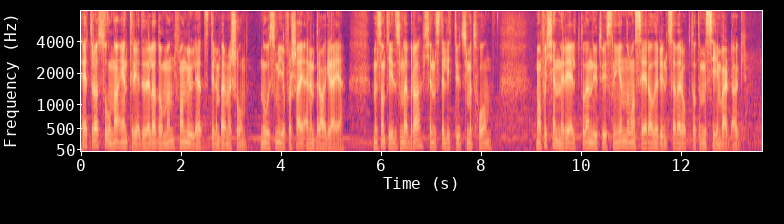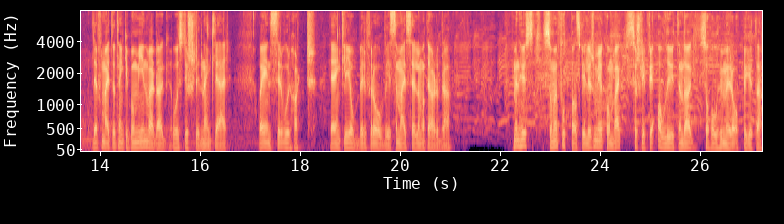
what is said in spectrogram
Etter å ha sona en tredjedel av dommen får man mulighet til en permisjon, noe som i og for seg er en bra greie. Men samtidig som det er bra, kjennes det litt ut som et hån. Man får kjenne reelt på den utvisningen når man ser alle rundt seg være opptatt med sin hverdag. Det får meg til å tenke på min hverdag og hvor stusslig den egentlig er. Og jeg innser hvor hardt jeg egentlig jobber for å overbevise meg selv om at jeg har det bra. Men husk, som en fotballspiller som gjør comeback, så slipper vi alle ut en dag, så hold humøret oppe, gutta.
